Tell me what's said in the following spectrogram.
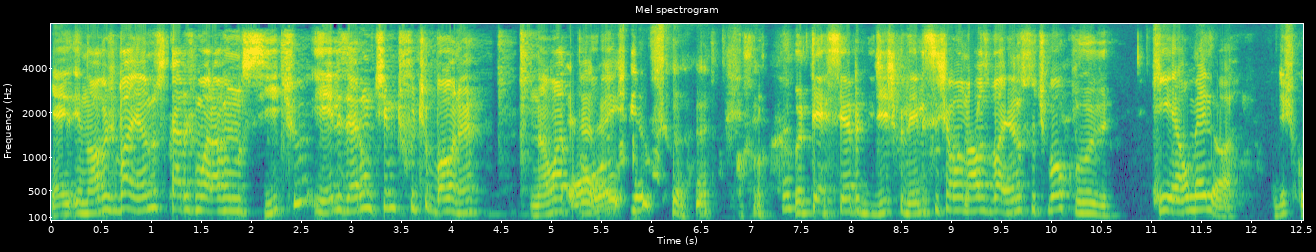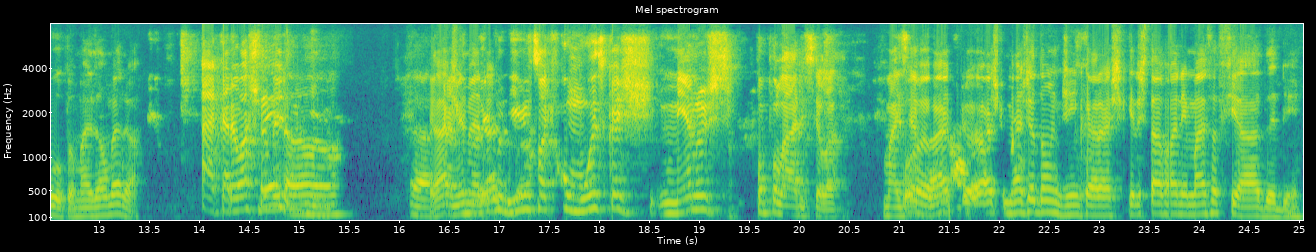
E, aí, e Novos Baianos, os caras moravam no sítio e eles eram um time de futebol, né? Não à É, toa, é isso. o terceiro disco dele se chama Novos Baianos Futebol Clube. Que é o melhor. Desculpa, mas é o melhor. Ah, cara, eu acho do Sei mesmo nível. não. Eu É. Pra acho é do melhor. mesmo nível, só que com músicas menos populares, sei lá. Mas Pô, é eu acho, eu acho mais redondinho, cara. Acho que eles estavam animais afiados ali.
